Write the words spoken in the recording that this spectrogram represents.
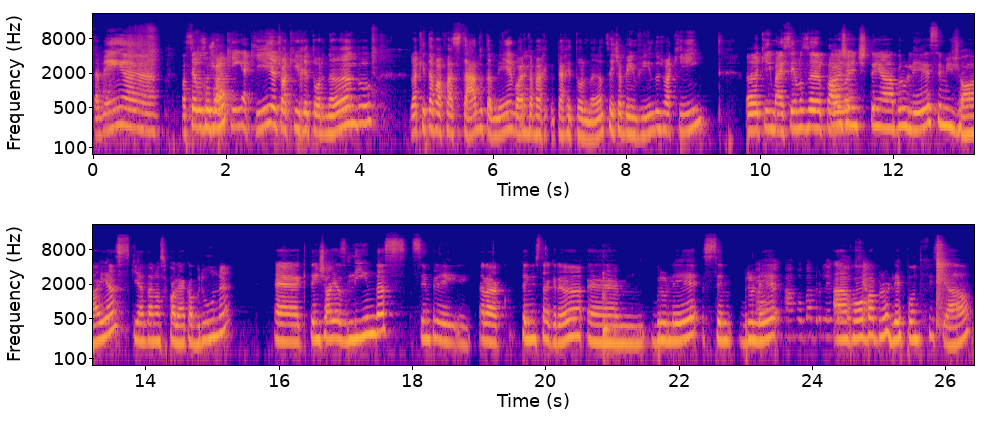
Tá bem? Uh, nós temos o Joaquim aqui, o Joaquim retornando. O Joaquim estava afastado também, agora está é. tá retornando. Seja bem-vindo, Joaquim. Uh, quem mais temos? Uh, Paula? A gente tem a Brulê Semijoias, que é da nossa colega Bruna é, que tem joias lindas. Sempre ela tem no Instagram, é, brulé, sem, brulé, arroba brulé ponto oficial.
